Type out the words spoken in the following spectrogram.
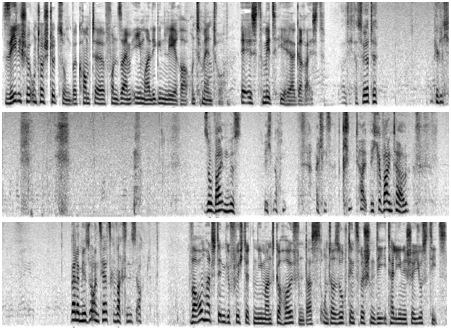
Seelische Unterstützung bekommt er von seinem ehemaligen Lehrer und Mentor. Er ist mit hierher gereist. Als ich das hörte, wirklich so weinen müssen, wie ich noch eigentlich seit Kindheit nicht geweint habe, weil er mir so ans Herz gewachsen ist, auch Warum hat den Geflüchteten niemand geholfen? Das untersucht inzwischen die italienische Justiz.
